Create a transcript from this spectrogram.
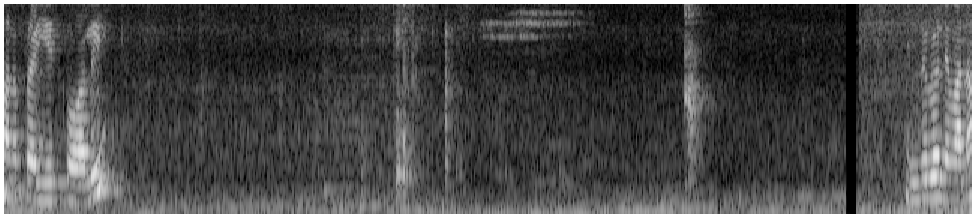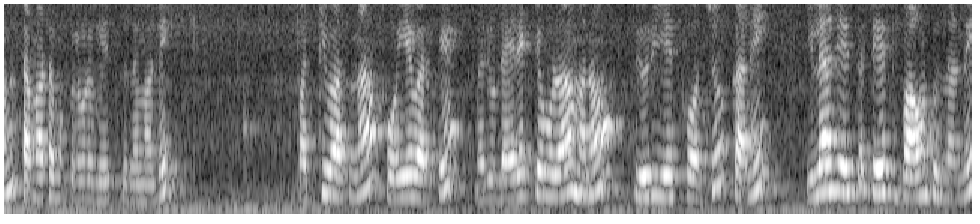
మనం ఫ్రై చేసుకోవాలి. ఇందులోనే మనం టమాటా ముక్కలు కూడా వేసుకుందామండి. పచ్చి వాసన పోయే వరకే మరియు డైరెక్ట్ కూడా మనం ప్యూరీ చేసుకోవచ్చు కానీ ఇలా చేస్తే టేస్ట్ బాగుంటుందండి.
